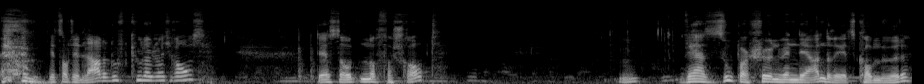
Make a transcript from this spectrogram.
Jetzt noch den Ladeduftkühler gleich raus. Der ist da unten noch verschraubt. Hm. Wäre super schön, wenn der andere jetzt kommen würde.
